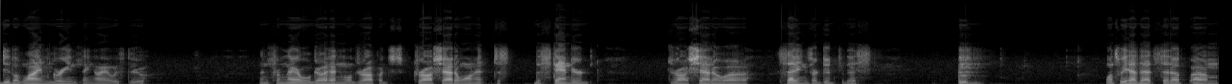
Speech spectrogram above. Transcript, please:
do the lime green thing I always do then from there we'll go ahead and we'll drop a draw shadow on it. Just the standard draw shadow uh, settings are good for this. Once we have that set up, um,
